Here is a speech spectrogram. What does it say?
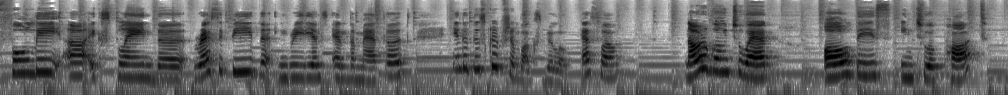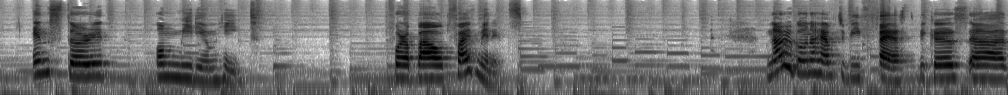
fully uh, explain the recipe, the ingredients and the method in the description box below as well. Now we're going to add all this into a pot and stir it on medium heat for about 5 minutes. Now you're gonna have to be fast because uh,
